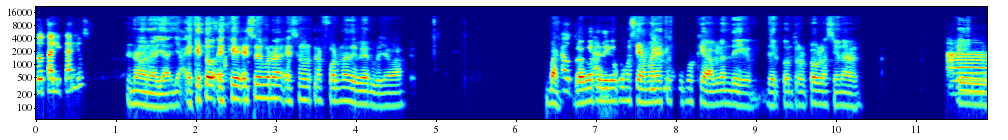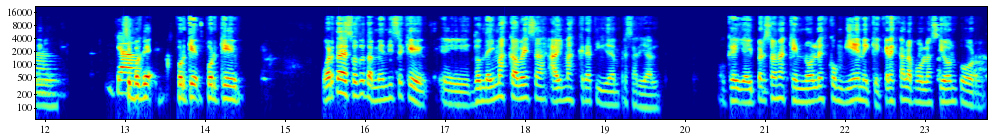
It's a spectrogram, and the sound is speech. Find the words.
¿Totalitarios? No, no, ya, ya. Es que, es que eso es una, eso es otra forma de verlo, ya va. Bueno, luego te digo cómo se llaman estos tipos que hablan de, del control poblacional. Ah, eh, ya. Sí, porque, porque, porque Huerta de Soto también dice que eh, donde hay más cabezas hay más creatividad empresarial. Ok, y hay personas que no les conviene que crezca la población por,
